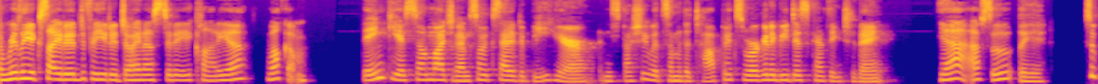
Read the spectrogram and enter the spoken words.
I'm really excited for you to join us today, Claudia. Welcome. Thank you so much. And I'm so excited to be here, and especially with some of the topics we're going to be discussing today. Yeah, absolutely. So,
